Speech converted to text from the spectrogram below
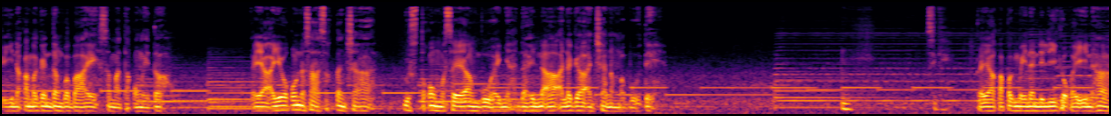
pinakamagandang babae sa mata kong ito. Kaya ayokong nasasaktan siya gusto kong masaya ang buhay niya dahil naaalagaan siya ng mabuti. Sige. Kaya kapag may nanliligaw kay Inha,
